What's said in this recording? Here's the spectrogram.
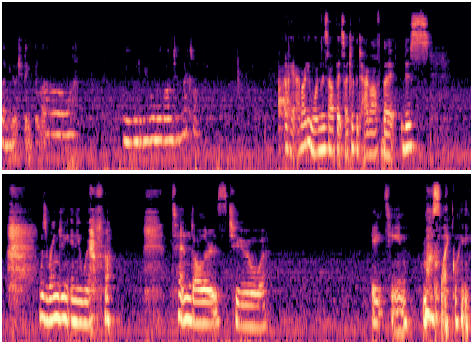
Let me know what you think below and we will move on to the next one. Okay, I've already worn this outfit, so I took the tag off, but this was ranging anywhere from $10 to 18 most likely.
